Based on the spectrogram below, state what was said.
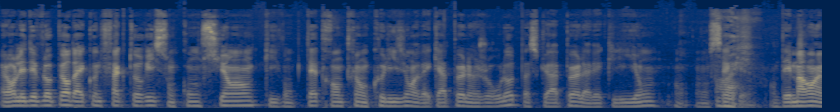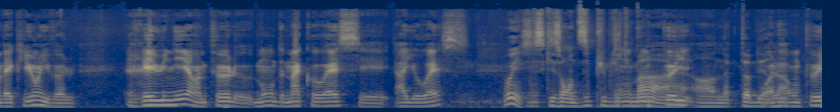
Alors les développeurs d'Icon Factory sont conscients qu'ils vont peut-être rentrer en collision avec Apple un jour ou l'autre parce que Apple avec Lyon, on, sait qu'en démarrant avec Lyon, ils veulent réunir un peu le monde macOS et iOS. Oui, c'est ce qu'ils ont dit publiquement en octobre dernier. Voilà, on peut,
